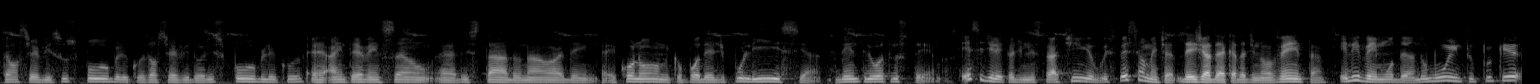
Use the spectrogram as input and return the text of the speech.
Então, aos serviços públicos, aos servidores públicos, é, a intervenção é, do Estado na ordem é, econômica, o poder de polícia, dentre outros temas. Esse direito administrativo, especialmente desde a década de 90, ele vem mudando muito porque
